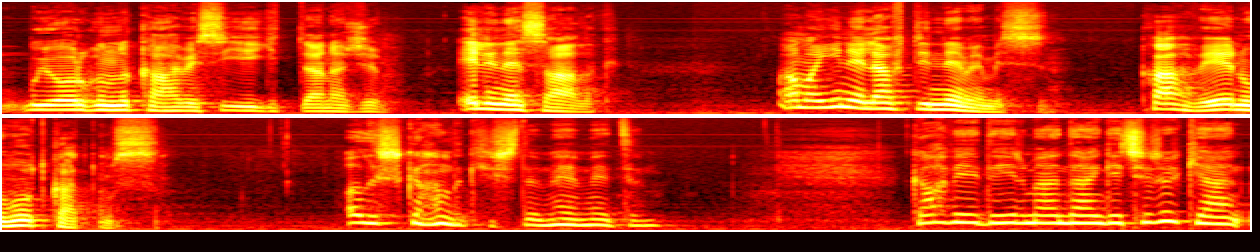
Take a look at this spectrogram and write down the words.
Bu yorgunluk kahvesi iyi gitti anacığım. Eline sağlık. Ama yine laf dinlememişsin. Kahveye nohut katmışsın. Alışkanlık işte Mehmet'im. Kahveyi değirmenden geçirirken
